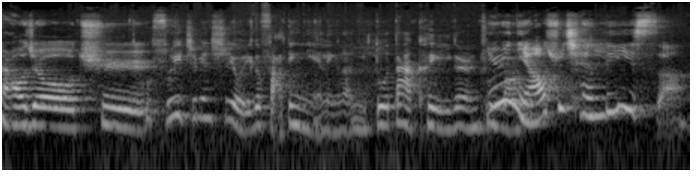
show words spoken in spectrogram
然后就去，所以这边是有一个法定年龄了，你多大可以一个人住因为你要去签 lease 啊，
